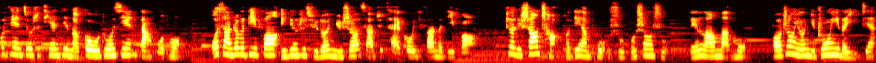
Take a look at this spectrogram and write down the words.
附近就是天津的购物中心大胡同。我想这个地方一定是许多女生想去采购一番的地方。这里商场和店铺数不胜数，琳琅满目，保证有你中意的一件。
